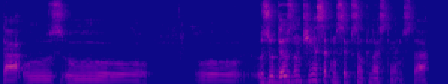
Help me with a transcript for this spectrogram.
tá? Os, o, o, os judeus não tinham essa concepção que nós temos, tá?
